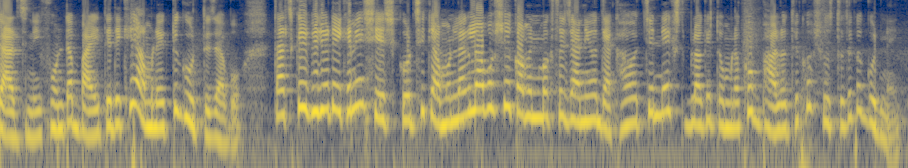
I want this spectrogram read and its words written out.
চার্জ নেই, ফোনটা বাড়িতে রেখে আমরা একটু ঘুরতে যাব। তো আজকের ভিডিওটা এখানেই শেষ করছি, কেমন লাগল অবশ্যই কমেন্ট বক্সে জানিও, দেখা হচ্ছে নেক্সট ব্লগে তোমরা খুব ভালো থেকো, সুস্থ থেকো গুড নাইট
